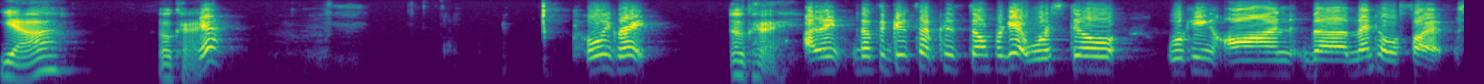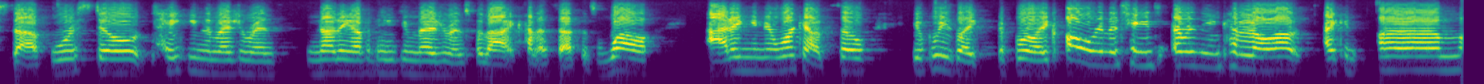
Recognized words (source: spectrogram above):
Yeah? Okay. Yeah. Totally great. Okay. I think that's a good step because don't forget, we're still working on the mental stuff. We're still taking the measurements, nutting up and taking measurements for that kind of stuff as well, adding in your workouts. So if we like, if we're like, oh, we're gonna change everything and cut it all out, I can um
